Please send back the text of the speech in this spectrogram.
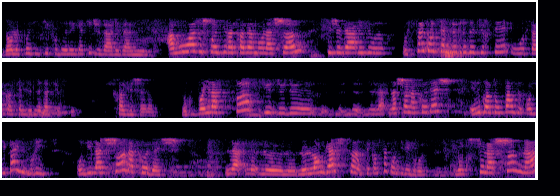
dans le positif ou dans le négatif, je vais arriver à nous. À moi de choisir à travers mon lachon si je vais arriver au, 50e degré de pureté ou au 50e degré d'impureté. Donc vous voyez la force de, de, la lachon à Kodesh. Et nous quand on parle, on ne dit pas hybride, on dit lachon à Kodesh le, langage saint, c'est comme ça qu'on dit l'hébreu. Donc ce lachon-là,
